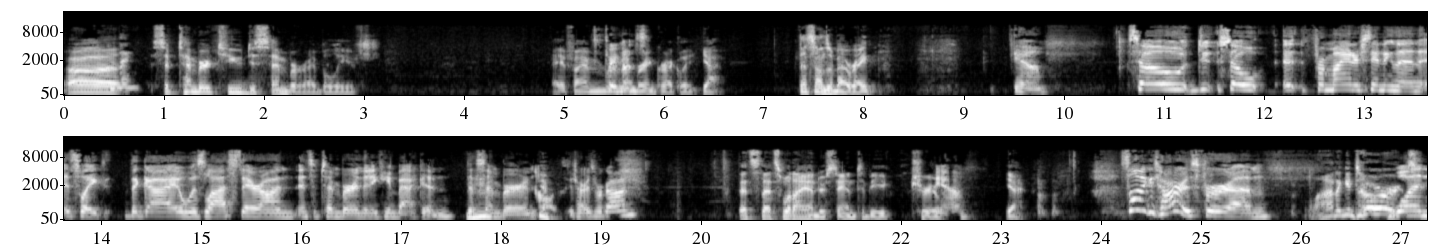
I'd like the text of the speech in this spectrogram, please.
Uh, Something. September to December, I believe. If I'm Three months. remembering correctly. Yeah. That sounds about right. Yeah. So, do, so uh, from my understanding, then it's like the guy was last there on in September, and then he came back in December, and all his guitars were gone. That's that's what I understand to be true. Yeah, Yeah. It's a lot of guitars for um, A lot of guitars. one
